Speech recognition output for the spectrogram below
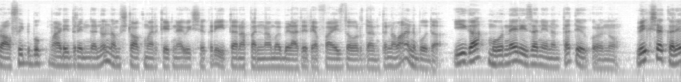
ಪ್ರಾಫಿಟ್ ಬುಕ್ ಮಾಡಿದ್ರಿಂದನೂ ನಮ್ಮ ಸ್ಟಾಕ್ ಮಾರ್ಕೆಟ್ನಾಗ ವೀಕ್ಷಕರು ಈ ಥರ ಪರಿಣಾಮ ಬೀಳತೈತೆ ಎಫ್ ಐಸ್ದವ್ರದ್ದು ಅಂತ ನಾವು ಅನ್ಬೋದು. ಈಗ ಮೂರನೇ ರೀಸನ್ ಏನಂತ ತಿಳ್ಕೊಳ್ಳೋಣ ವೀಕ್ಷಕರೇ,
